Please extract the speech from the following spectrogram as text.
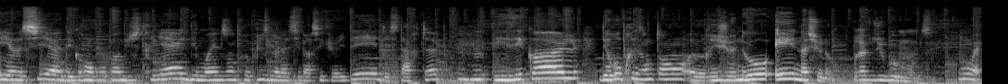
Et il y a aussi euh, des grands groupes industriels, des moyennes entreprises de la cybersécurité, des startups, des écoles, des représentants euh, régionaux et nationaux. Bref, du beau monde. Ouais.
